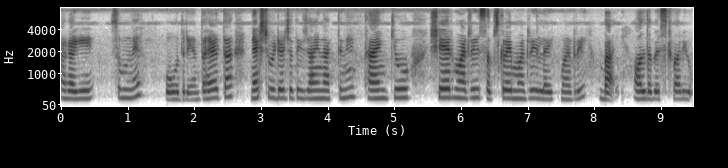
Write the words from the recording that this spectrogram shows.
ಹಾಗಾಗಿ ಸುಮ್ಮನೆ ಓದ್ರಿ ಅಂತ ಹೇಳ್ತಾ ನೆಕ್ಸ್ಟ್ ವಿಡಿಯೋ ಜೊತೆಗೆ ಜಾಯಿನ್ ಆಗ್ತೀನಿ. ಥ್ಯಾಂಕ್ ಯು ಶೇರ್ ಮಾಡಿರಿ ಸಬ್ಸ್ಕ್ರೈಬ್ ಮಾಡಿರಿ ಲೈಕ್ ಮಾಡಿರಿ. Bye all the best for you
